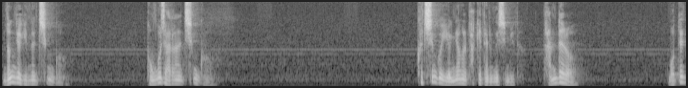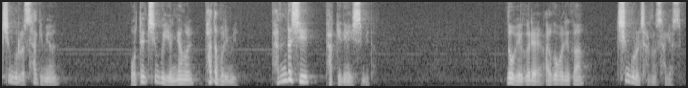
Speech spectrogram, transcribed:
능력 있는 친구, 공부 잘하는 친구, 그 친구의 영향을 받게 되는 것입니다. 반대로 못된 친구를 사귀면 못된 친구의 영향을 받아버립니다. 반드시 받게 되어 있습니다. 너 왜 그래? 알고 보니까 친구를 잘못 사귀었습니다.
